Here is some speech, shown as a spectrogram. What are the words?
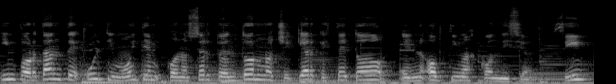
Importante, último ítem, conocer tu entorno, chequear que esté todo en óptimas condiciones. ¿sí?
